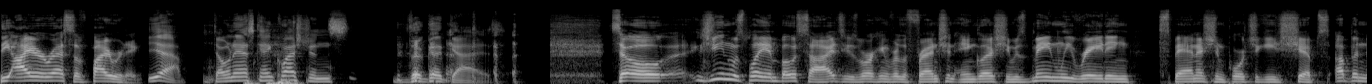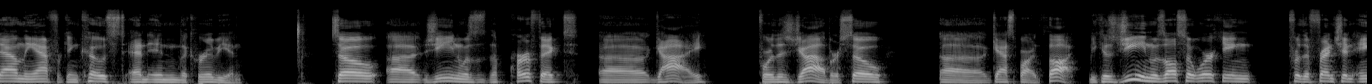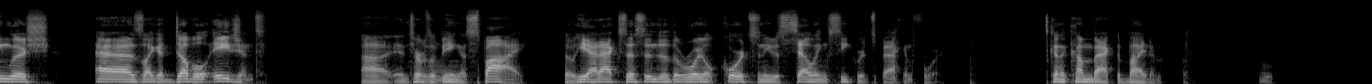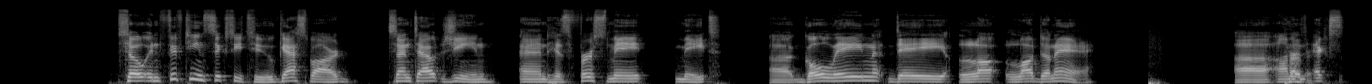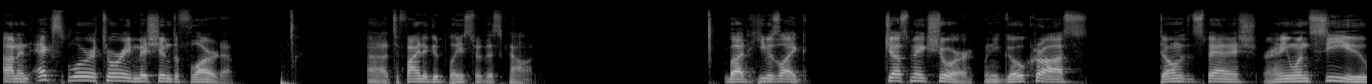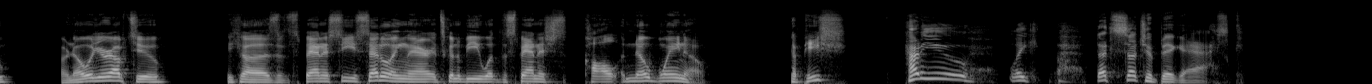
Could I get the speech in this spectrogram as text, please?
the IRS of pirating. Yeah. Don't ask any questions. The good guys. So uh, Jean was playing both sides. He was working for the French and English. He was mainly raiding Spanish and Portuguese ships up and down the African coast and in the Caribbean. So uh, Jean was the perfect uh, guy for this job, or so uh, Gaspard thought, because Jean was also working for the French and English as like a double agent uh, in terms of being a spy. So he had access into the royal courts and he was selling secrets back and forth. It's going to come back to bite him. So in 1562, Gaspard sent out Jean and his first mate, mate uh, Goulaine de La- uh, on an ex on an exploratory mission to Florida uh, to find a good place for this colony. But he was like, just make sure when you go across, don't let the Spanish or anyone see you or know what you're up to. Because if the Spanish see you settling there, it's going to be what the Spanish call no bueno. Capiche? How do you like that's such a big ask.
